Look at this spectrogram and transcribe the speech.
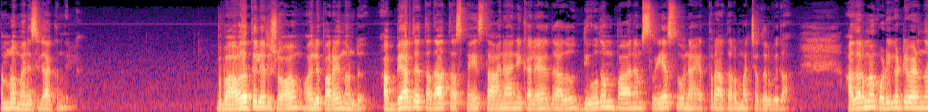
നമ്മൾ മനസ്സിലാക്കുന്നില്ല. ഇപ്പോൾ ഭാഗവതത്തിൽ ഒരു ശ്ലോകം അതിൽ പറയുന്നുണ്ട് അഭ്യർത്ഥി തഥാ തസ്മൈ സ്ഥാനാനി കലയതാതു ദ്യൂതം പാനം ശ്രീയസൂന എത്ര അധർമ്മ ചതുർവിധ. അധർമ്മ കൊടികെട്ടി വരുന്ന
